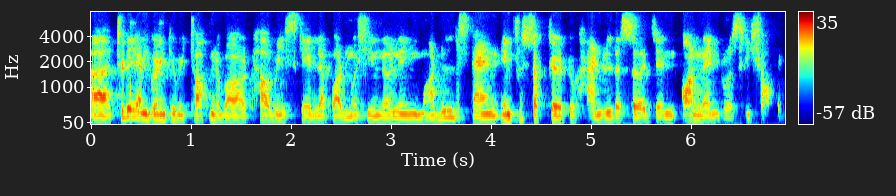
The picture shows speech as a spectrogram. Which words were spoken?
Uh, today, I'm going to be talking about how we scaled up our machine learning models and infrastructure to handle the surge in online grocery shopping.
